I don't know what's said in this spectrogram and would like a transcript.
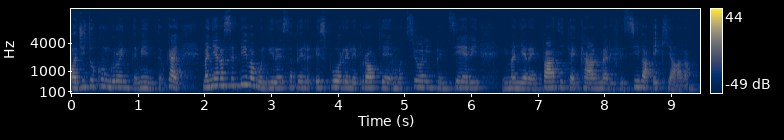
ho agito congruentemente, ok? Maniera assertiva vuol dire saper esporre le proprie emozioni, pensieri in maniera empatica e calma, riflessiva e chiara.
